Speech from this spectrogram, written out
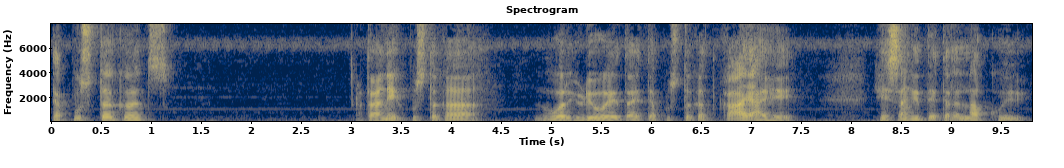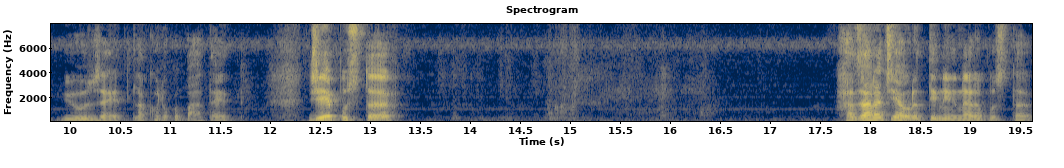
त्या पुस्तकच आता अनेक पुस्तकावर व्हिडिओ येत आहेत त्या पुस्तकात काय आहे हे सांगितले त्याला लाखो व्ह्यूज आहेत लाखो लोक पाहत आहेत जे पुस्तक हजाराची आवृत्ती निघणारं पुस्तक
